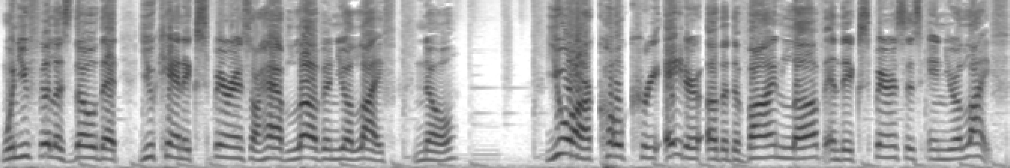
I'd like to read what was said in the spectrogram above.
When you feel as though that you can't experience or have love in your life, no. You are a co creator of the divine love and the experiences in your life.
